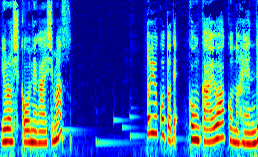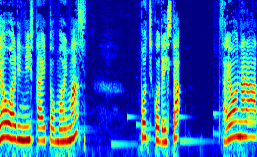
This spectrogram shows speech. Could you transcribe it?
よろしくお願いします。ということで、今回はこの辺で終わりにしたいと思います。ぽちこでした。さようなら。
